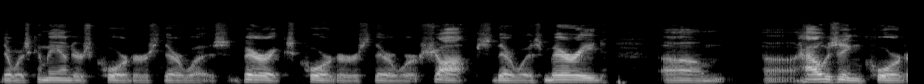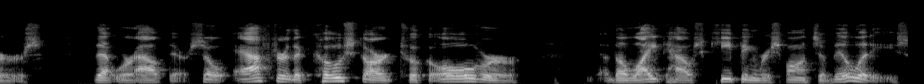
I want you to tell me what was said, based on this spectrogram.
There was commander's quarters, there was barracks quarters, there were shops, there was married um, uh, housing quarters that were out there. So after the Coast Guard took over the lighthouse keeping responsibilities,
